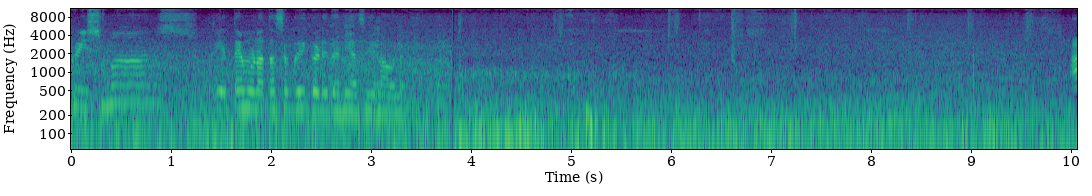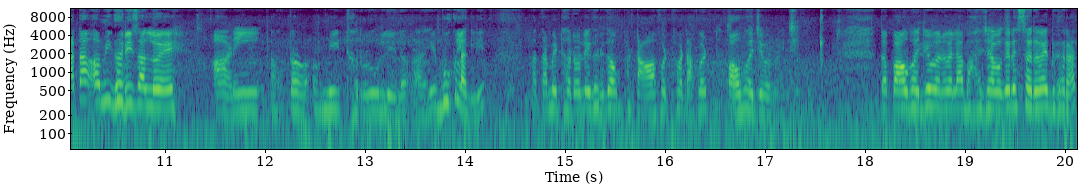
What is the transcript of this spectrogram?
ख्रिसमस येते म्हणून आता सगळीकडे त्यांनी असं हे लावलं आता आम्ही घरी चाललो आहे आणि आता आम्ही ठरवलेलं आहे भूक लागली. आता आम्ही ठरवले घरी जाऊन फटाफट फटाफट पावभाजी बनवायची. तर पावभाजी बनवायला भाज्या वगैरे सर्व आहेत घरात.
